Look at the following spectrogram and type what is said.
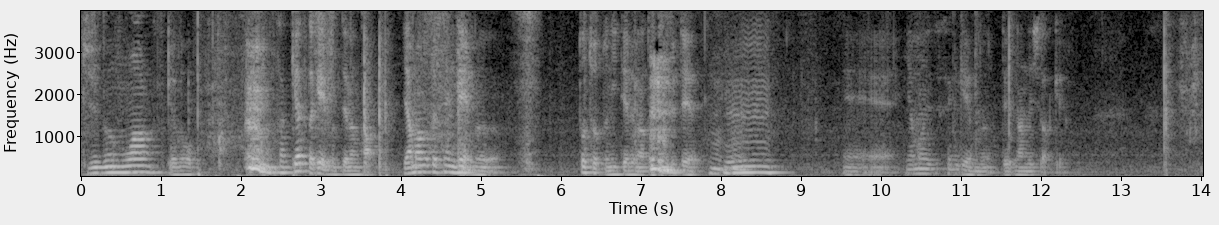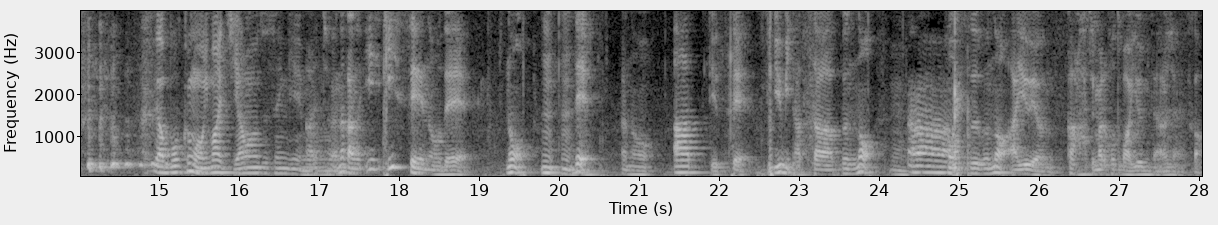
自分はですけど さっきやったゲームってなんか山手線ゲームとちょっと似てるなと思ってて、うん。えー山手線ゲームって何でしたっけ？いや僕もいまいち山手線ゲーム。あれ違う。なんかあのい一斉のでのうんうん。であの「あ」って言って指立った分の本数分の「あいうえお」から始まる言葉を言うみたいなのあるじゃないですか。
